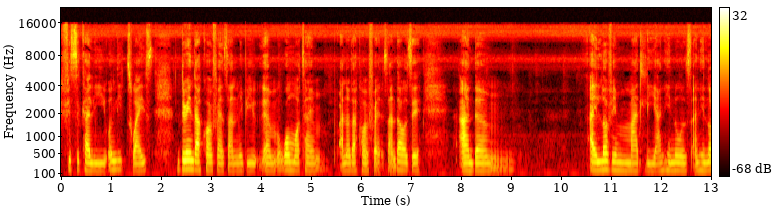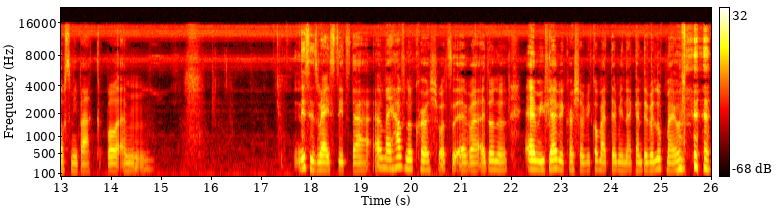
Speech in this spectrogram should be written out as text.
physically only twice during that conference, and maybe um one more time another conference, and that was it. And um, I love him madly, and he knows, and he loves me back. But um, this is where I state that um, I have no crush whatsoever. I don't know. Um, if you have a crush on me, come tell me and I can develop my own.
